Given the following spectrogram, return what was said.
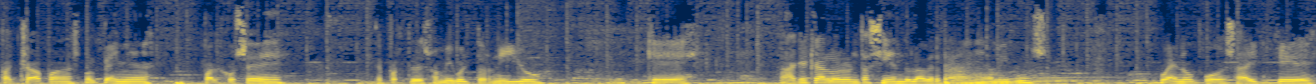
para Chapas, para Peña para el José, de parte de su amigo el Tornillo, que... Ah, qué calor está haciendo, la verdad, ¿eh, amigos. Bueno, pues hay que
